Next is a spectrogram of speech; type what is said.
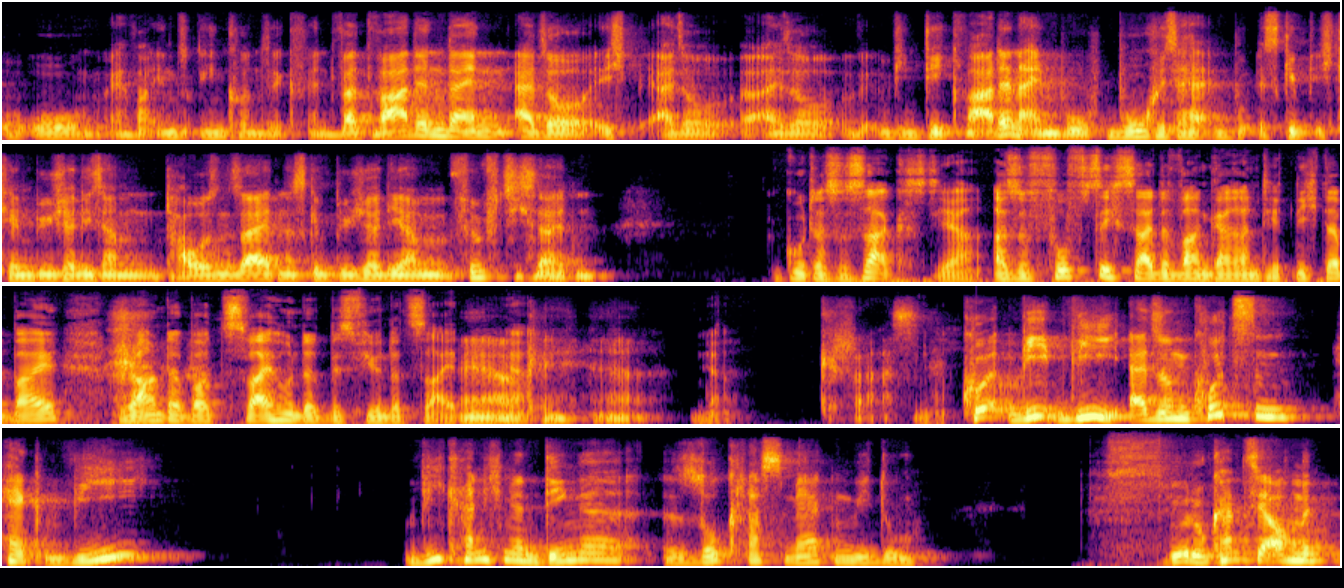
oh, oh er war inkonsequent. Was war denn dein, also ich, also, also, wie dick war denn ein Buch? Buch ist ja, es gibt, ich kenne Bücher, die haben 1000 Seiten, es gibt Bücher, die haben 50 Seiten. Gut, dass du sagst, ja. Also 50 Seiten waren garantiert nicht dabei, roundabout 200 bis 400 Seiten. Ja, okay, ja. ja. Krass. Wie, wie, also einen kurzen Hack, wie, wie kann ich mir Dinge so krass merken wie du? Du, du kannst ja auch mit,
